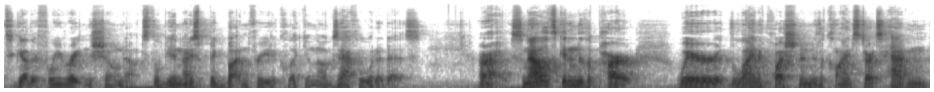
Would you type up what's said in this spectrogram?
together for you right in the show notes. There'll be a nice big button for you to click. You'll know exactly what it is. All right, so now let's get into the part where the line of questioning to the client starts having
